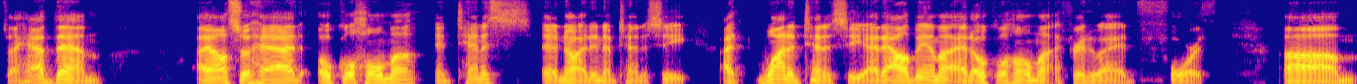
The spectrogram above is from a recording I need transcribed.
So I had them. I also had Oklahoma and Tennessee. Uh, no, I didn't have Tennessee. I wanted Tennessee. I had Alabama, at Oklahoma. I forget who I had fourth. Um,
